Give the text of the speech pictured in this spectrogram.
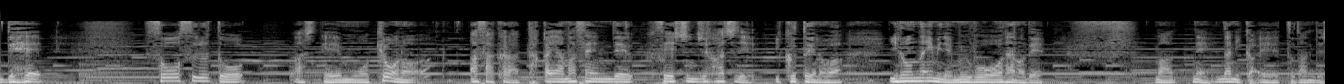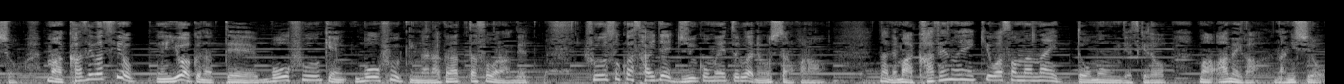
で、そうすると、あえーもう今日の朝から高山線で青春18で行くというのは、いろんな意味で無謀なので、まあね、何か、えっ、と、なんでしょう。まあ、風は強く、弱くなって、暴風圏、暴風圏がなくなったそうなんで、風速は最大15メートルぐらいに落ちたのかな。なんでまあ、風の影響はそんなないと思うんですけど、まあ、雨が何しろ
